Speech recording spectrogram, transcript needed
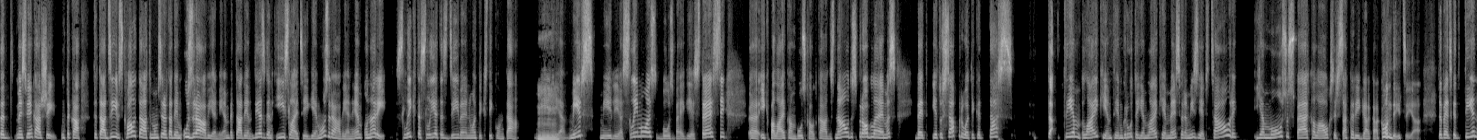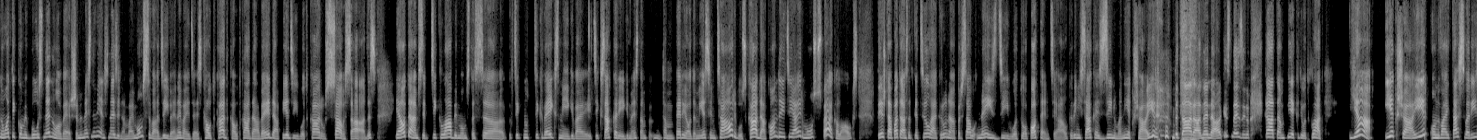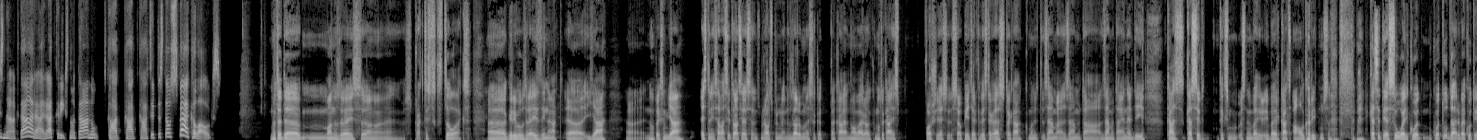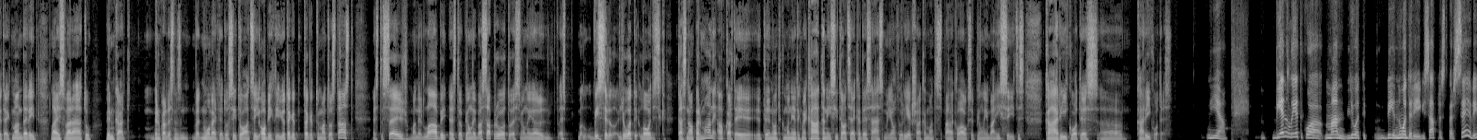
tad mēs vienkārši nu, tā, kā, tā, tā dzīves kvalitāte mums ir ar tādiem uzrāvieniem, bet tādiem diezgan īslaicīgiem uzrāvieniem, un arī sliktas lietas dzīvē notiks tik un tā. Mīļie mm. mirs, mīļie slimos, būs beigies stresi, uh, ik pa laikam būs kaut kādas naudas problēmas, bet, ja tu saproti, ka tas, ta, tiem laikiem, tiem grūtajiem laikiem mēs varam iziet cauri, ja mūsu spēka lauks ir sakarīgākā kondīcijā. Tāpēc, kad tie notikumi būs nenovēršami, mēs neviens nezinām, vai mums savā dzīvē nevajadzēs kaut kad, kaut kādā veidā piedzīvot karu uz savas ādas. Jautājums ir, cik labi mums tas, cik, nu, cik veiksmīgi vai cik sakarīgi mēs tam, tam periodam iesim cauri, būs kādā kondīcijā ir mūsu spēka lauks. Tieši tāpatās, tad, kad cilvēki runā par savu neizdzīvoto potenciālu, ka viņi saka, es zinu, man iekšā ir, bet ārā nenāk, es nezinu, kā kā tam piekļūt klāt. Jā, iekšā ir, un vai tas var iznākt ārā, ir atkarīgs no tā, nu, kā, kā, kāds ir tas tavs spēka lauks. Nu tad uh, man uzreiz, uh, praktisks cilvēks, uh, gribu uzreiz zināt, uh, ja, uh, nu, teiksim, ja es tādā savā situācijā, es braucu pirmdien uz darbu, un es saku, kā novēroju, nu, tā kā es forši es sev pieķeru, ka es tagad esmu tā kā, man ir zema, zema, tā, zema tā enerģija. Kas, kas ir, teiksim, nezinu, vai, vai ir kāds algoritms, vai kas ir tie soļi, ko, ko tu dari, vai ko tu ieteiktu man darīt, lai es varētu pirmkārt pirmkārt, es nezinu, novērtēt to situāciju objektīvi. Jo tagad, tagad tu man to stāsti, es te sēžu, man ir labi, es tev pilnībā saprotu, es pilnībā, es, viss ir ļoti loģiski. Tas nav par mani, apkārtēji tie notikumi man ietekmē. Kā tādā situācijā, kad es esmu jau tur iekšā, ka man tas spēka lauks ir pilnībā izsīcis, kā rīkoties? Kā rīkoties? Jā. Viena lieta, ko man ļoti bija noderīgi saprast par sevi,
